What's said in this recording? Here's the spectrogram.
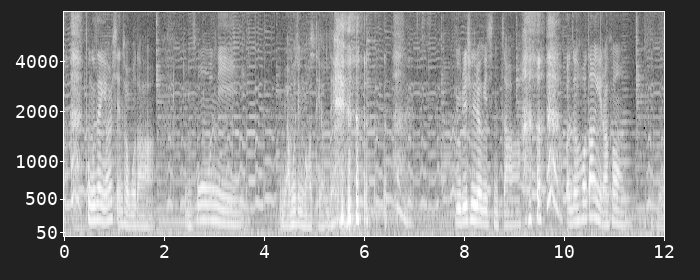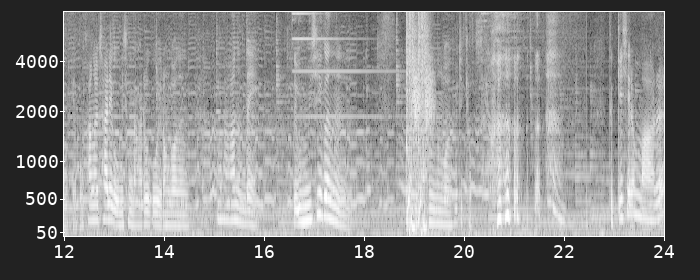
동생이 훨씬 저보다 좀 손이 좀 야무진 것 같아요. 네. 요리 실력이 진짜 완전 허당이라서 뭐 이렇게 뭐 상을 차리고 음식 나르고 이런 거는 항상 하는데 음식은 그렇게 자신 있는 건 솔직히 없어요. 듣기 싫은 말을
